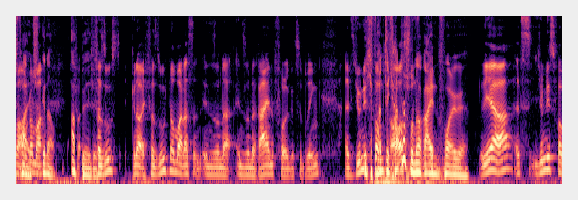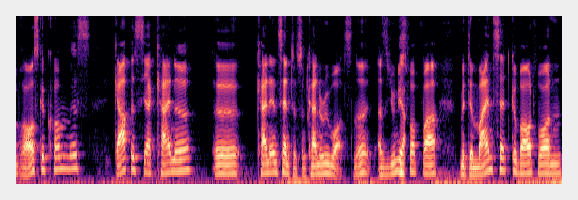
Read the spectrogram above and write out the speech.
nochmal nochmal. Genau, abbilden. Versuch's, genau, ich versuche nochmal das in, in, so eine, in so eine Reihenfolge zu bringen. Als Uniswap ich fand, ich hatte schon eine Reihenfolge. Ja, als Uniswap rausgekommen ist, gab es ja keine, äh, keine Incentives und keine Rewards. Ne? Also Uniswap ja. war mit dem Mindset gebaut worden,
